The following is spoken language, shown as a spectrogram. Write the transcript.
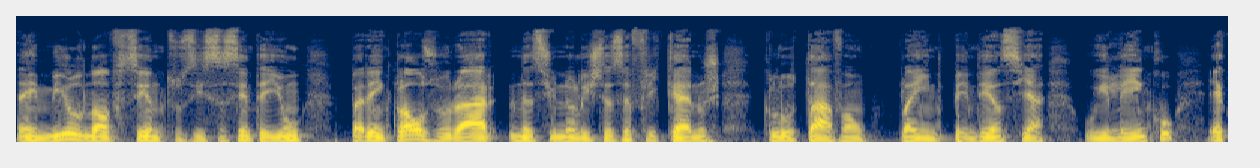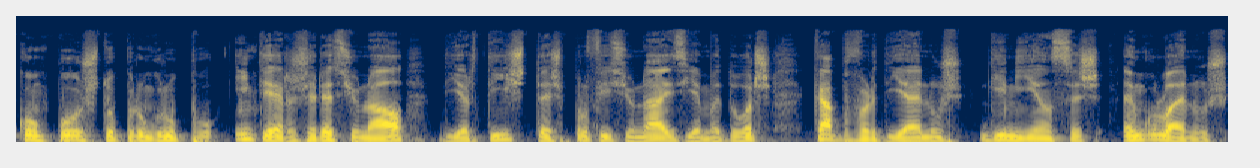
em 1961 para enclausurar nacionalistas africanos que lutavam pela independência. O elenco é composto por um grupo intergeracional de artistas profissionais e amadores cabo-verdianos, guineenses, angolanos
